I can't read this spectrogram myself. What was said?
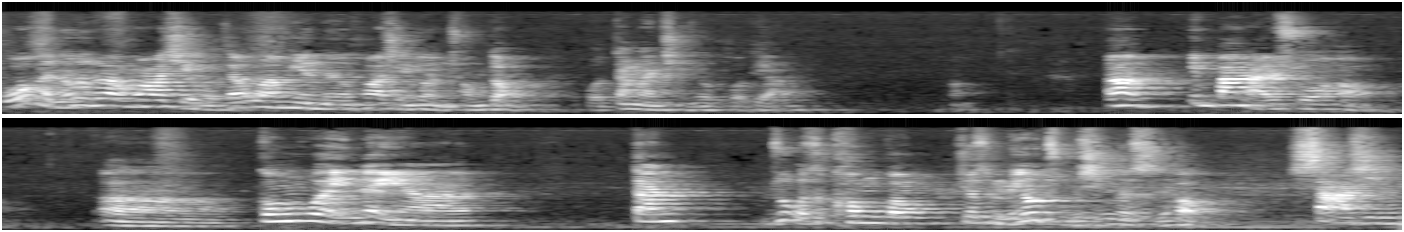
我很容易乱花钱，我在外面呢花钱又很冲动，我当然钱就破掉了。啊，那一般来说哈，呃，宫位内啊，当如果是空宫，就是没有主星的时候，煞星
